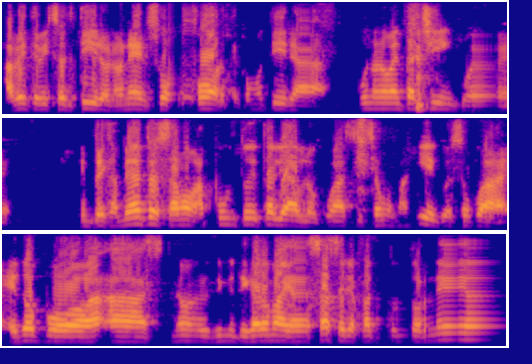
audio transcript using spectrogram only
avete visto il tiro, non è il suo forte, come tira 1,95, in precampionato siamo a punto di tagliarlo quasi, diciamo ma chi è questo qua? E dopo, a, non dimenticherò mai, a Sassari ha fatto un torneo,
